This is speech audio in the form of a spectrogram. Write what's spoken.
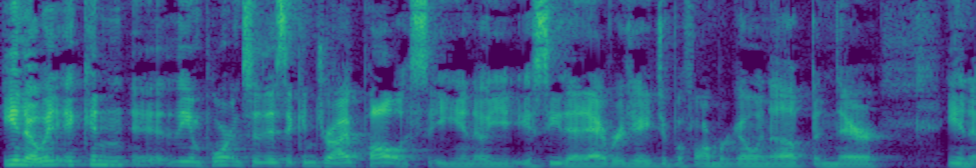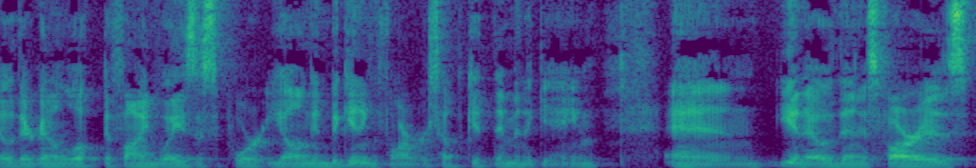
you know it, it can uh, the importance of this it can drive policy. You know you, you see that average age of a farmer going up and they're you know they're going to look to find ways to support young and beginning farmers help get them in the game. And you know then as far as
